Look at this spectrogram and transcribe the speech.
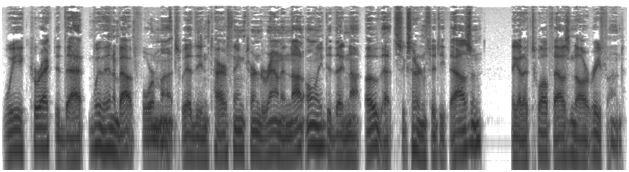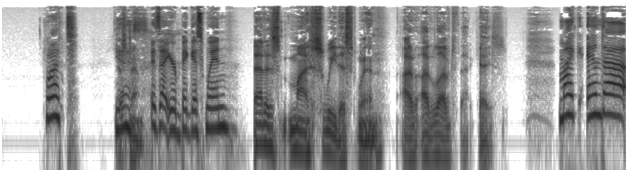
we corrected that within about four months. We had the entire thing turned around, and not only did they not owe that six hundred fifty thousand, they got a twelve thousand dollar refund. What? Yes, ma'am. Is that your biggest win? That is my sweetest win. I, I loved that case. Mike, and uh,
